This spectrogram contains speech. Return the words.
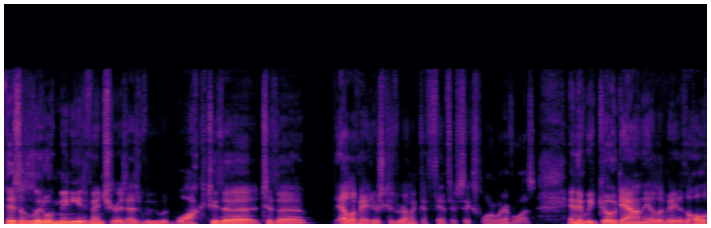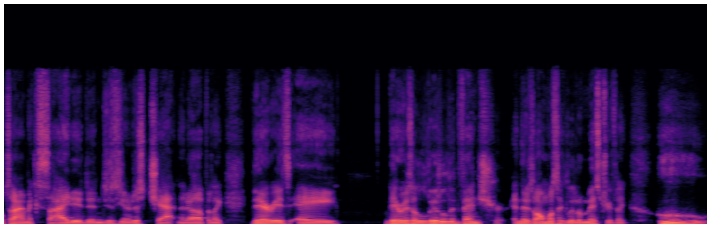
There's a little mini adventures as we would walk to the to the elevators because we were on like the fifth or sixth floor, whatever it was, and then we'd go down the elevator the whole time, excited and just you know just chatting it up. And like there is a there is a little adventure and there's almost like a little mystery of like, ooh,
